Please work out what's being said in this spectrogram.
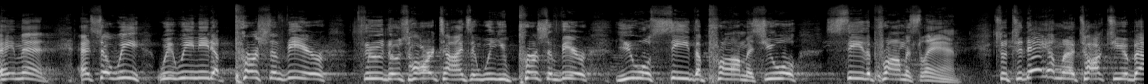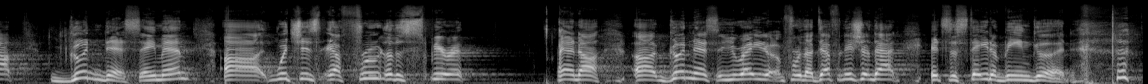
Amen. And so we, we, we need to persevere through those hard times. And when you persevere, you will see the promise. You will see the promised land. So today I'm going to talk to you about goodness. Amen. Uh, which is a fruit of the Spirit and uh, uh, goodness, are you ready for the definition of that? It's the state of being good.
